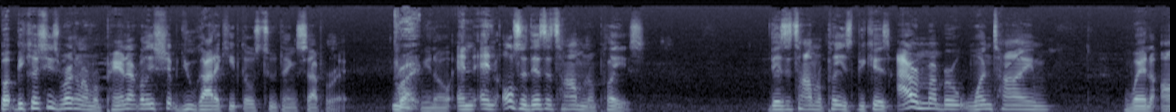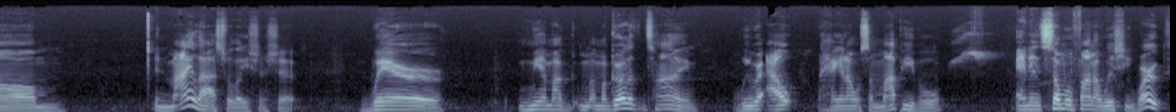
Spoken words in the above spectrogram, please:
But because she's working on repairing that relationship, you got to keep those two things separate. Right. You know, and and also there's a time and a place. there's a time and a place because I remember one time when um in my last relationship where me and my my girl at the time we were out hanging out with some of my people and then someone found out where she worked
